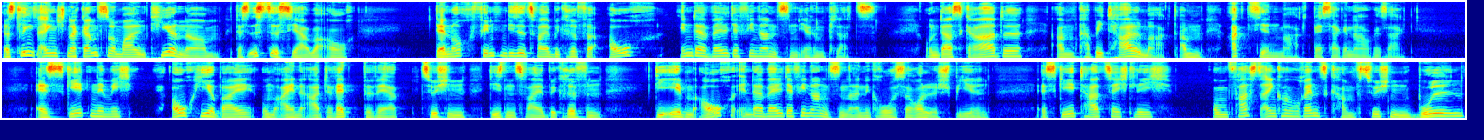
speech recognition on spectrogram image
Das klingt eigentlich nach ganz normalen Tiernamen, das ist es ja aber auch. Dennoch finden diese zwei Begriffe auch in der Welt der Finanzen ihren Platz. Und das gerade am Kapitalmarkt, am Aktienmarkt besser genau gesagt. Es geht nämlich auch hierbei um eine Art Wettbewerb zwischen diesen zwei Begriffen, die eben auch in der Welt der Finanzen eine große Rolle spielen. Es geht tatsächlich um fast einen Konkurrenzkampf zwischen Bullen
